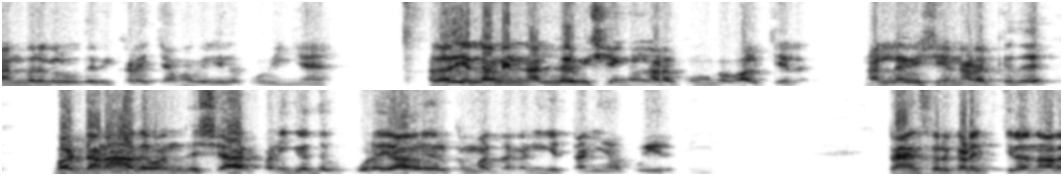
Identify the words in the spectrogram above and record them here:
நண்பர்கள் உதவி கிடைக்காம வெளியில போவீங்க. அதாவது எல்லாமே நல்ல விஷயங்கள் நடக்கும் உங்க வாழ்க்கையில. நல்ல விஷயம் நடக்குது. பட் ஆனா அதை வந்து ஷேர் பண்ணிக்கிறதுக்கு கூட யாரும் இருக்க மாட்டாங்க. நீங்க தனியா போயிருப்பீங்க. டிரான்ஸ்ஃபர் கிடைக்கிறதுனால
